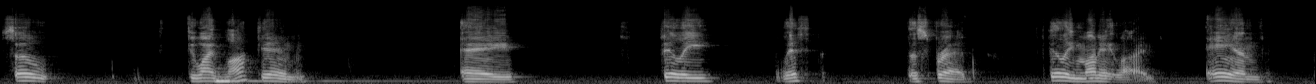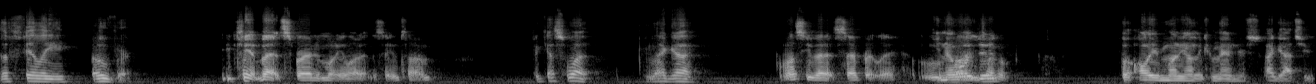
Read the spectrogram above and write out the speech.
So, do I lock in a Philly with the spread, Philly money line, and the Philly over? You can't bet spread and money line at the same time. But guess what? I'm that guy. Unless you bet it separately. You know what, you dude? talking- Put all your money on the Commanders. I got you.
